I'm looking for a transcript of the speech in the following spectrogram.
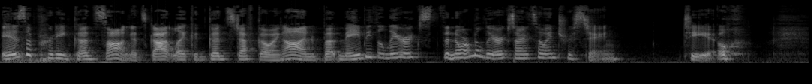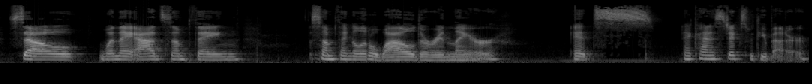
is a pretty good song. It's got like a good stuff going on, but maybe the lyrics, the normal lyrics, aren't so interesting to you. So when they add something, something a little wilder in there, it's it kind of sticks with you better.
